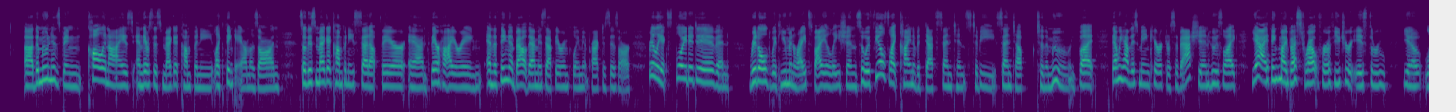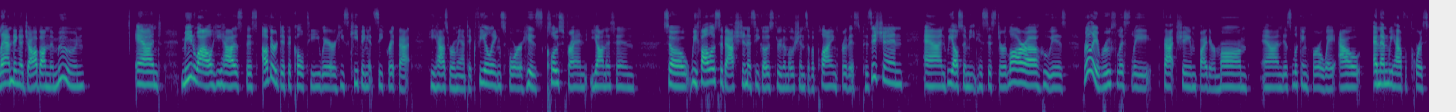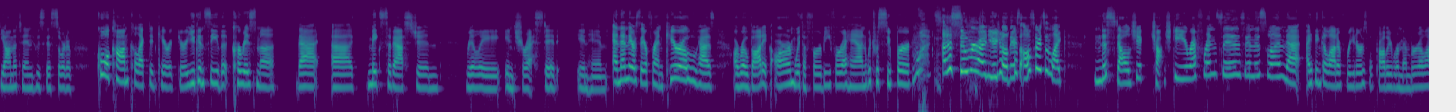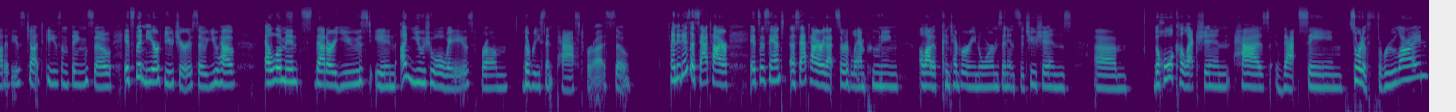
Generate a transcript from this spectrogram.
uh, the moon has been colonized, and there's this mega company, like think Amazon. So this mega company set up there, and they're hiring. And the thing about them is that their employment practices are really exploitative and riddled with human rights violations. So it feels like kind of a death sentence to be sent up to the moon. But then we have this main character, Sebastian, who's like, yeah, I think my best route for a future is through, you know, landing a job on the moon. And meanwhile, he has this other difficulty where he's keeping it secret that he has romantic feelings for his close friend, Jonathan. So we follow Sebastian as he goes through the motions of applying for this position. And we also meet his sister, Laura, who is really ruthlessly fat shamed by their mom and is looking for a way out. And then we have, of course, Jonathan, who's this sort of cool, calm, collected character. You can see the charisma that uh, makes Sebastian really interested in him. And then there's their friend Kiro, who has a robotic arm with a Furby for a hand, which was super what? Uh, super unusual. There's all sorts of like nostalgic tchotchke references in this one that I think a lot of readers will probably remember a lot of these tchotchkes and things. So it's the near future. So you have elements that are used in unusual ways from the recent past for us. So and it is a satire. It's a, sant- a satire that's sort of lampooning a lot of contemporary norms and institutions. Um, the whole collection has that same sort of through line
